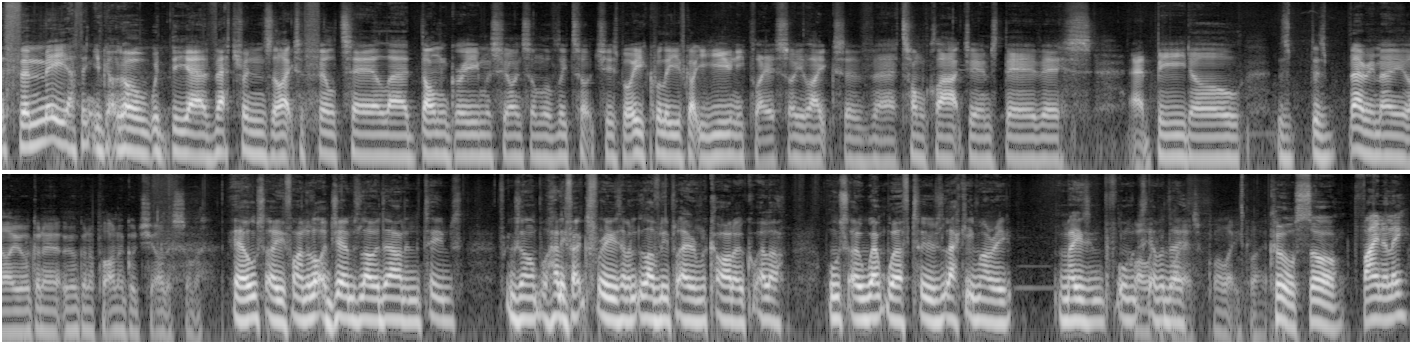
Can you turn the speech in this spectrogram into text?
For me, I think you've got to go with the uh, veterans, the likes of Phil Taylor, Don Green was showing some lovely touches, but equally you've got your uni players, so your likes of uh, Tom Clark, James Davis, uh, Beadle. There's, there's very many though who are going to who are going to put on a good show this summer. Yeah, also you find a lot of gems lower down in the teams. For example, Halifax Freeze have a lovely player in Ricardo Quella. Also Wentworth 2's Lackey Murray, amazing performance Quality the other day. players, quality players. Cool. So finally,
